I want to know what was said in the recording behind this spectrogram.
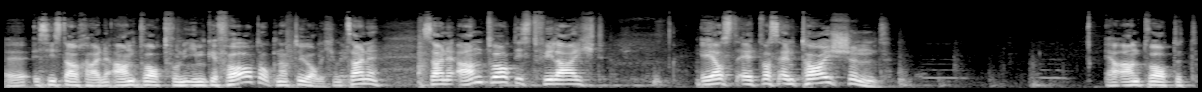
Äh, es ist auch eine Antwort von ihm gefordert natürlich. Und seine, seine Antwort ist vielleicht erst etwas enttäuschend. Er antwortet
